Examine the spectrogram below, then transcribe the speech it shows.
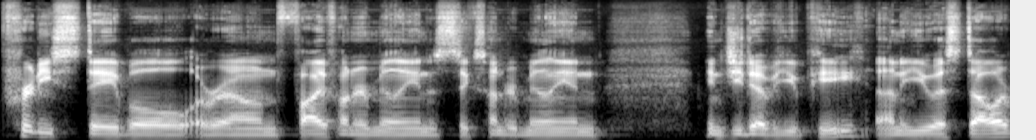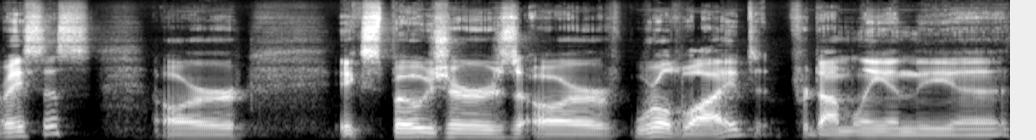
pretty stable around 500 million to 600 million in GWP on a US dollar basis. Our exposures are worldwide, predominantly in the uh,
